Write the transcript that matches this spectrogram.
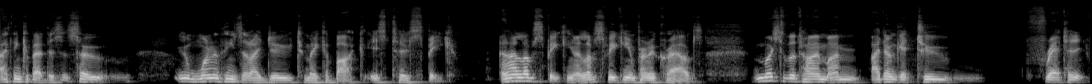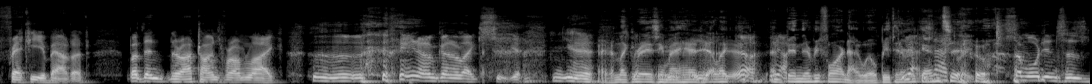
I think about this is so. You know, one of the things that I do to make a buck is to speak. and I love speaking. I love speaking in front of crowds. Most of the time, I'm I don't get too fretty, fretty about it. But then there are times where I'm like, you know, I'm kind of like, yeah, yeah. Right, I'm like raising my hand. Yeah, like yeah, I've yeah. been there before, and I will be there Yeah, again exactly. too. some audiences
